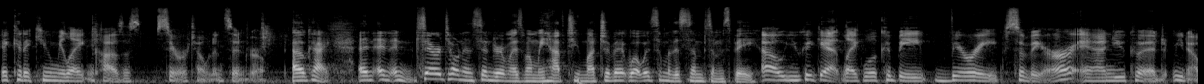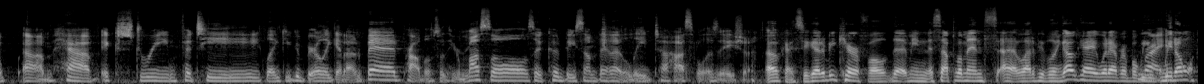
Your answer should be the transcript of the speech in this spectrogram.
it could accumulate and cause a serotonin syndrome. Okay. And, and, and serotonin syndrome is when we have too much of it. What would some of the symptoms be? Oh, you could get like, well, it could be very severe, and you could, you know, um, have extreme fatigue, like you could barely get out of bed, problems with your muscles. It could be something that lead to hospitalization. Okay, so you got to be careful. I mean, the supplements. Uh, a lot of people think, okay, whatever, but we, Right. we don't.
